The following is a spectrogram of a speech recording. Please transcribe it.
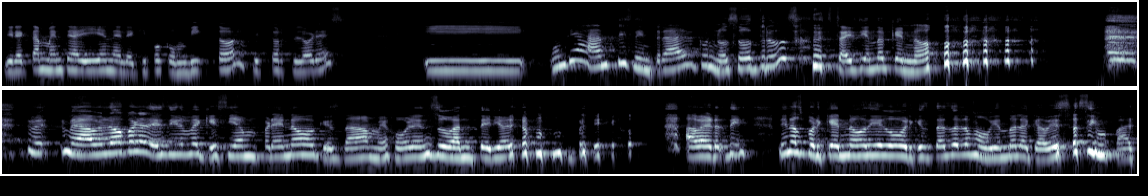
directamente ahí en el equipo con Víctor, Víctor Flores, y un día antes de entrar con nosotros, está diciendo que no. me, me, habló para decirme que siempre no, que estaba mejor en su anterior empleo. A ver, di, dinos por qué no, Diego, porque estás solo moviendo la cabeza sin parar.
